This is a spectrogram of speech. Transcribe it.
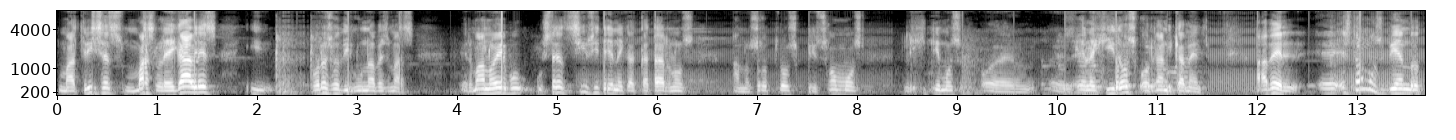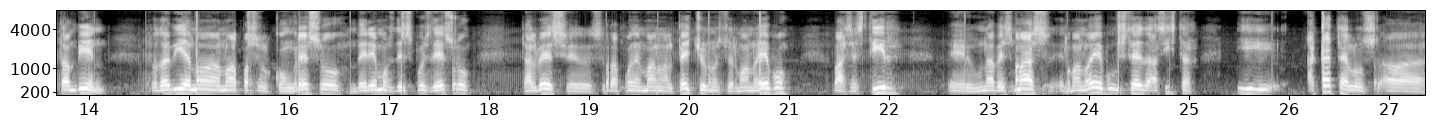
matrices más legales y por eso digo una vez más, hermano Evo, usted sí sí tiene que acatarnos a nosotros que somos legítimos eh, elegidos orgánicamente. A ver, eh, estamos viendo también, todavía no, no, ha pasado el Congreso, veremos después de eso, tal vez eh, se va a poner mano al pecho nuestro hermano Evo, va a asistir, eh, una vez más, hermano Evo, usted asista y acata a los uh,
